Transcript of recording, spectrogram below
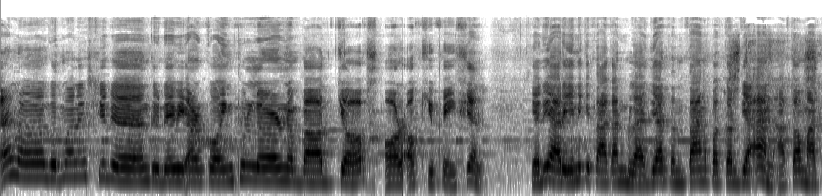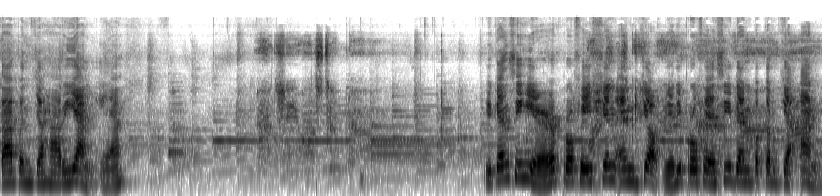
Hello, good morning student. Today we are going to learn about jobs or occupation. Jadi hari ini kita akan belajar tentang pekerjaan atau mata pencaharian ya. You can see here profession and job. Jadi profesi dan pekerjaan.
